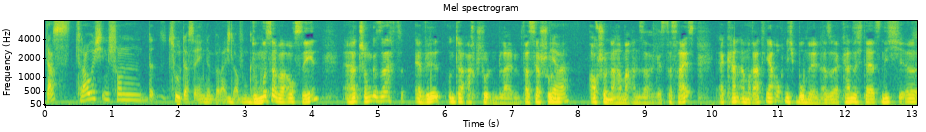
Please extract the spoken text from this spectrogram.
das traue ich ihm schon zu, dass er in dem Bereich laufen kann. Du musst aber auch sehen, er hat schon gesagt, er will unter acht Stunden bleiben, was ja schon ja. auch schon eine Hammeransage ist. Das heißt, er kann am Rad ja auch nicht bummeln. Also er kann sich da jetzt nicht äh,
